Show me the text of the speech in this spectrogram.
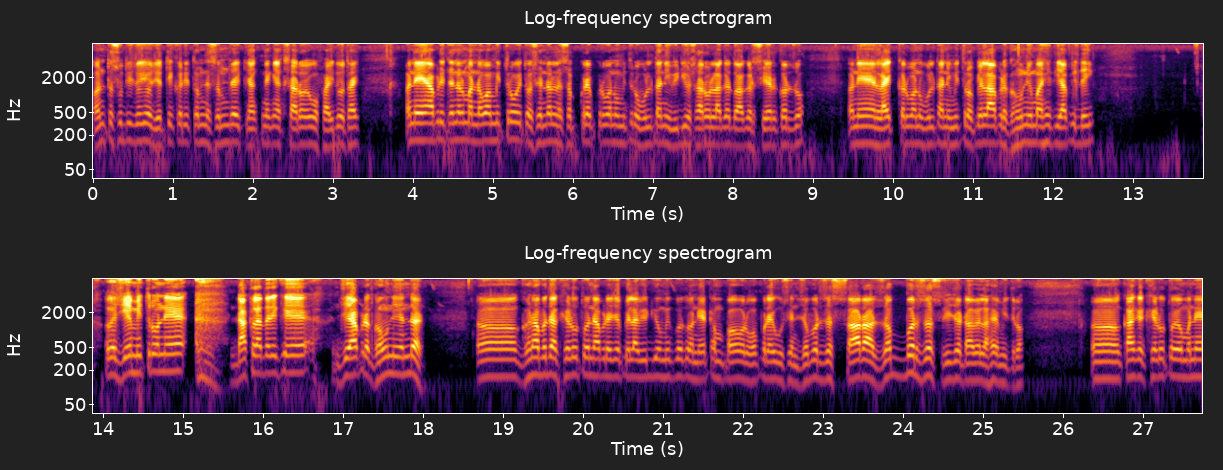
અંત સુધી જોયો જેથી કરી તમને સમજાય ક્યાંક ને ક્યાંક સારો એવો ફાયદો થાય. અને આપણી ચેનલમાં નવા મિત્રો હોય તો ચેનલને સબસ્ક્રાઈબ કરવાનું મિત્રો ભૂલતા નહીં વીડિયો સારો લાગે તો આગળ શેર કરજો. અને લાઇક કરવાનું ભૂલતા નહીં મિત્રો, પહેલાં આપણે ઘઉંની માહિતી આપી દઈ. હવે જે મિત્રોને દાખલા તરીકે જે આપણે ઘઉંની અંદર ઘણા બધા ખેડૂતોને આપણે જે પેલા વીડિયો મૂક્યો હતો નેટમ પાવર વપરાયું છે જબરજસ્ત, સારા, જબરજસ્ત રિઝલ્ટ આવેલા છે મિત્રો. કારણ કે ખેડૂતોએ મને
